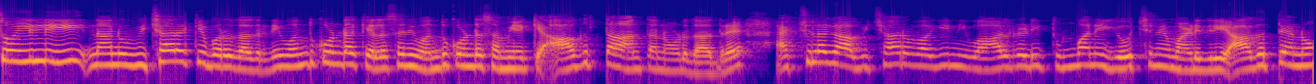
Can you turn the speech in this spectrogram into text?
ಸೊ ಇಲ್ಲಿ ನಾನು ವಿಚಾರಕ್ಕೆ ಬರೋದಾದರೆ, ನೀವು ಅಂದುಕೊಂಡ ಕೆಲಸ, ನೀವು ಅಂದುಕೊಂಡ ಸಮಯಕ್ಕೆ ಆಗುತ್ತಾ ಅಂತ ನೋಡೋದಾದರೆ ಆ್ಯಕ್ಚುಲಾಗಿ ಆ ವಿಚಾರವಾಗಿ ನೀವು ಆಲ್ರೆಡಿ ತುಂಬಾ ಯೋಚನೆ ಮಾಡಿದ್ರಿ, ಆಗತ್ತೆ ಅನ್ನೋ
